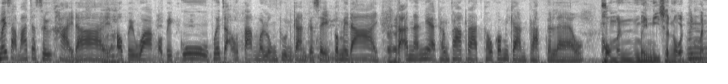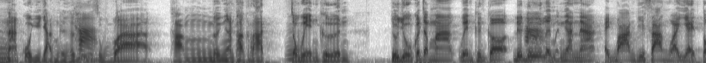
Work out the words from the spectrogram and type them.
ไม่สามารถจะซื้อขายได้ เอาไปวางเอาไปกู้ เพื่อจะเอาตังค์มาลงทุนการเกษตรก็ไม่ได้ แต่อันนั้นเนี่ยทางภาครัฐเขาก็มีการปรับกันแล้ว พอมันไม่มีโฉนดเนี่ยอืมมันน่ากลัวอยู่อย่างหนึ่งก็คือ ค่ะสมมติว่าทางหน่วยงานภาครัฐ จะเวรคืน อยู่ๆก็จะมาเวรคืนก็ดื้อๆค่ะ เลยเหมือนกันนะไอ้บ้านที่สร้างไว้ใหญ่โต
